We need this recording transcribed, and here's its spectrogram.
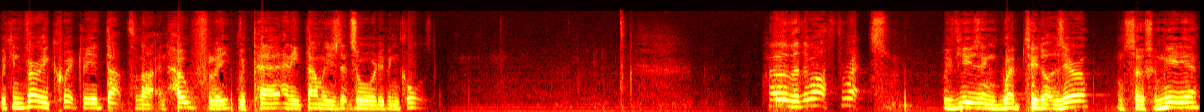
we can very quickly adapt to that and hopefully repair any damage that's already been caused. However, there are threats with using Web 2.0 on social media.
